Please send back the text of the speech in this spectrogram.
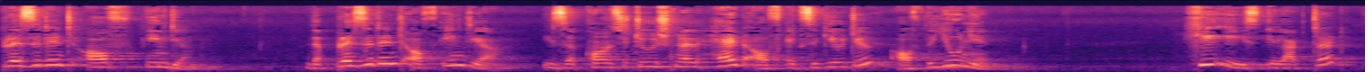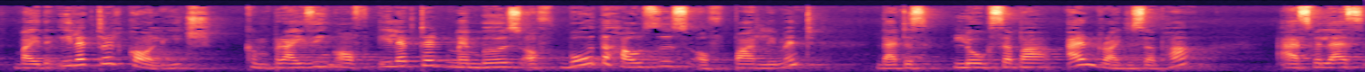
President of India The President of India is the constitutional head of executive of the Union. He is elected by the Electoral College comprising of elected members of both the houses of parliament that is Lok Sabha and Rajya Sabha as well as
